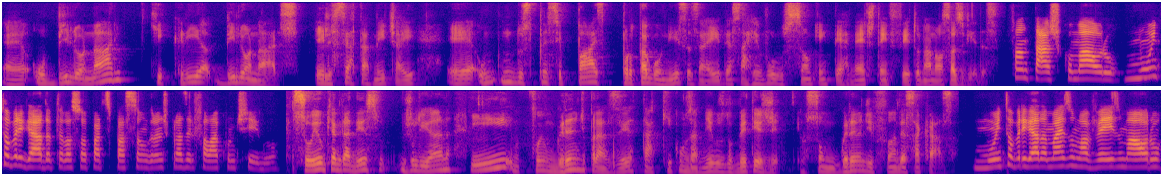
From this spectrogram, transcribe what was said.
é, O Bilionário que Cria Bilionários ele certamente aí é um, um, dos principais protagonistas aí dessa revolução que a internet tem feito nas nossas vidas. Fantástico, Mauro. Muito obrigada pela sua participação. Um grande prazer falar contigo. Sou eu que agradeço, Juliana, e foi um grande prazer estar aqui com os amigos do BTG. Eu sou um grande fã dessa casa. Muito obrigada mais uma vez, Mauro.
